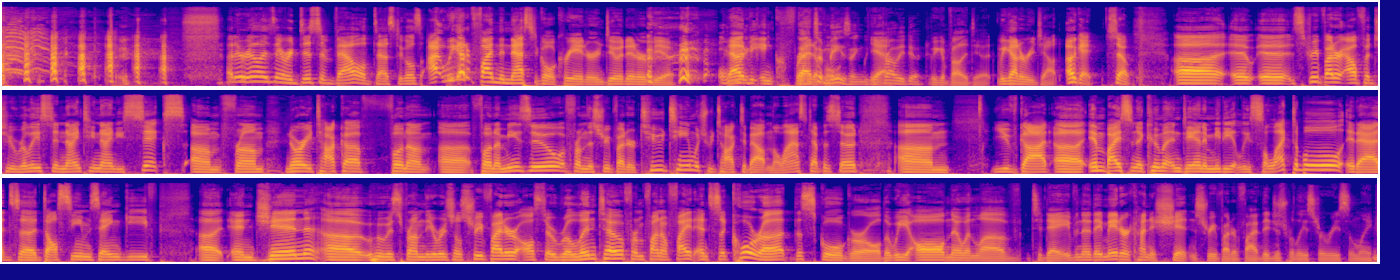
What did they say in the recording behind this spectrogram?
I didn't realize they were disemboweled testicles. I, we got to find the Nesticle creator and do an interview. that would be incredible. That's amazing. We could probably do it. We could probably do it. We got to reach out. Okay, so uh, uh, uh, Street Fighter Alpha 2 released in 1996 um, from Noritaka Funam, uh, Funamizu from the Street Fighter 2 team, which we talked about in the last episode. Um, you've got uh, M. Bison, Akuma, and Dan immediately selectable. It adds uh, Dhalsim, Zangief, uh, and Gen, uh, who is from the original Street Fighter. Also, Rolento from Final Fight, and Sakura, the schoolgirl that we all know and love today. Even though they made her kind of shit in Street Fighter 5, they just released her recently.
